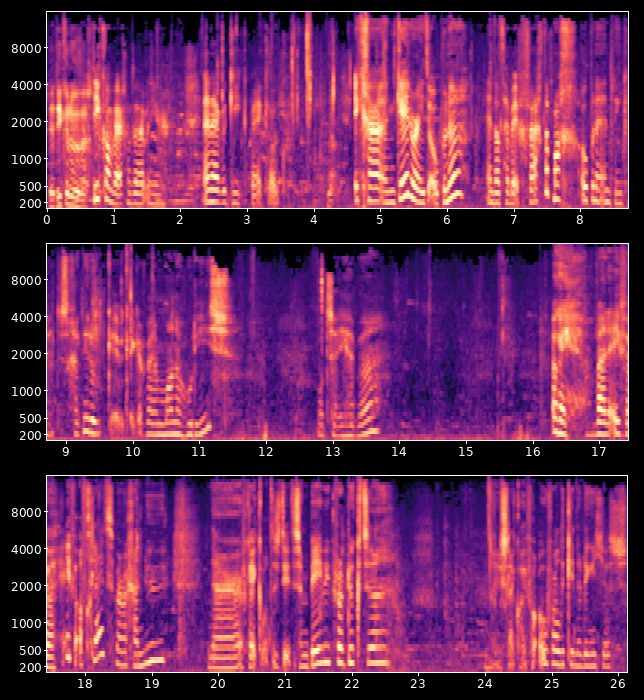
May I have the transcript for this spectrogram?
Ja, die kunnen we weg. Die kan weg, want we hebben hier. En dan hebben we Geekpack ook. Ja. Ik ga een Gatorade openen. En dat hebben we even gevraagd. Dat mag openen en drinken. Dus dat ga ik nu doen. Oké, we kijken even bij de mannen hoodies. Wat zij hebben. Oké, we waren even, even afgeleid. Maar we gaan nu naar... Even kijken, wat is dit? Dit zijn babyproducten. Nou, die sla ik wel even over al de kinderdingetjes.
